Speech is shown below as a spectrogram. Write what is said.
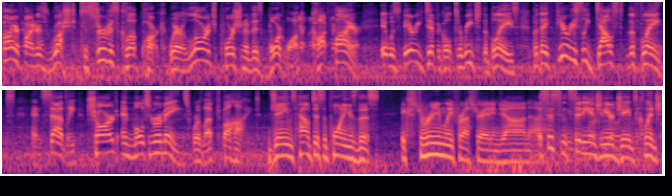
firefighters rushed to Service Club Park, where a large portion of this boardwalk caught fire. It was very difficult to reach the blaze, but they furiously doused the flames. And sadly, charred and molten remains were left behind. James, how disappointing is this? Extremely frustrating, John. Uh, Assistant City Engineer James Clinch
